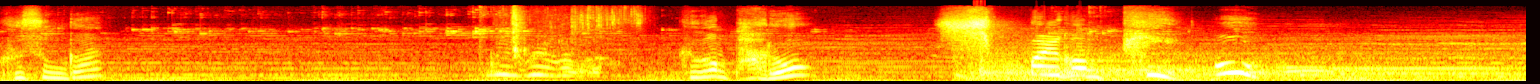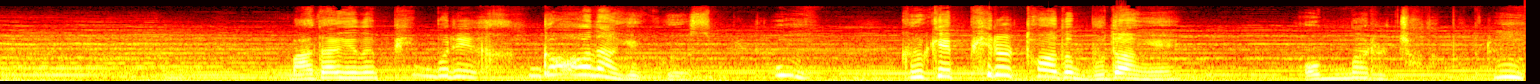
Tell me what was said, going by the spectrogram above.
그 순간 그건 바로 시뻘건 피. 마당에는 핏물이 흥건하게 고였습니다. 그렇게 피를 토하던 무당에 엄마를 쳐다보더래요.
